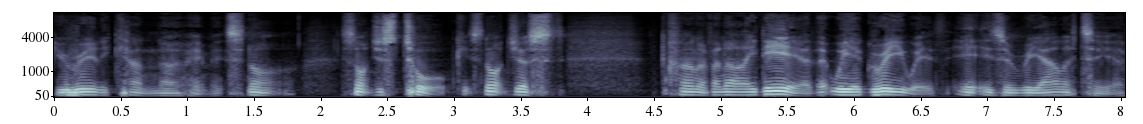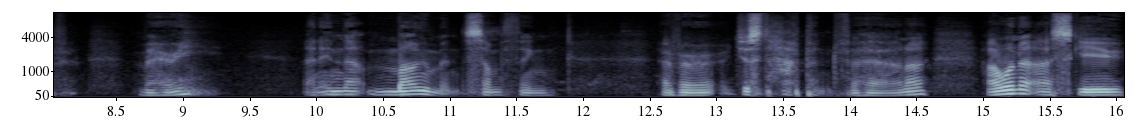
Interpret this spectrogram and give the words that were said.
You really can know him. It's not, it's not just talk. It's not just kind of an idea that we agree with. It is a reality of Mary. And in that moment, something of her just happened for her. And I, I want to ask you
